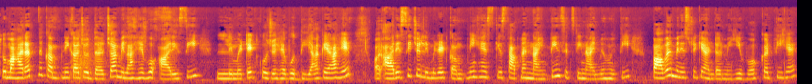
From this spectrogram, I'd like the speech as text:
तो महारत्न कंपनी का जो दर्जा मिला है वो आर लिमिटेड को जो है वो दिया गया है। और आर जो लिमिटेड कंपनी है, इसकी स्थापना 1969 में हुई थी। पावर मिनिस्ट्री के अंडर में ये वर्क करती है।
